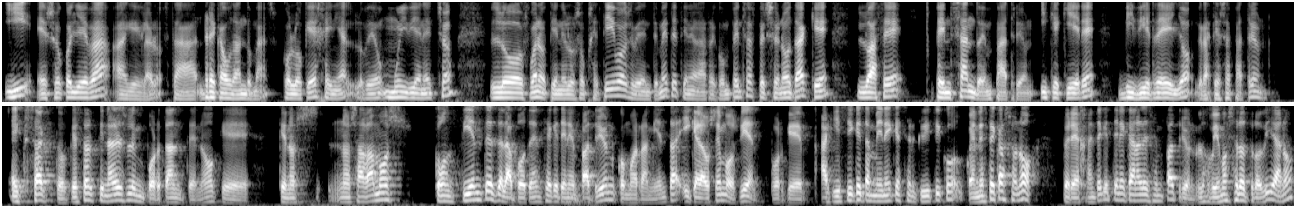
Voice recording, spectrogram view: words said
Y eso conlleva a que, claro, está recaudando más. Con lo que es genial, lo veo muy bien hecho. Los, bueno, tiene los objetivos, evidentemente, tiene las recompensas, pero se nota que lo hace pensando en Patreon y que quiere vivir de ello gracias a Patreon. Exacto, que esto al final es lo importante, ¿no? Que, que nos, nos hagamos conscientes de la potencia que tiene Patreon como herramienta y que la usemos bien, porque aquí sí que también hay que ser crítico, en este caso no, pero hay gente que tiene canales en Patreon, lo vimos el otro día, ¿no?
